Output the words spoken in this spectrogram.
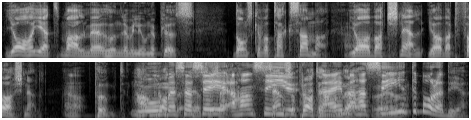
jag har gett Malmö 100 miljoner plus, de ska vara tacksamma, jag har varit snäll, jag har varit för snäll. Ja. Punkt. Jo, pratar- men sen säger, han säger sen så pratar han nej om det men han säger inte bara det.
